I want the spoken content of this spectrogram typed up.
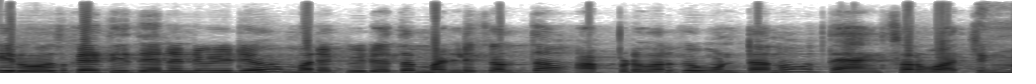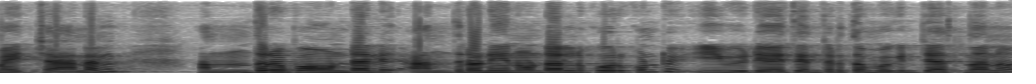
ఈ రోజుకైతే ఇదేనండి వీడియో. మరొక వీడియోతో మళ్ళీ కలుద్దాం. అప్పటి వరకు ఉంటాను. Thanks for watching my channel అందరూ బాగుండాలి. అందులో నేను ఉండాలని కోరుకుంటూ ఈ వీడియో అయితే ఇంతటితో ముగించేస్తున్నాను.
